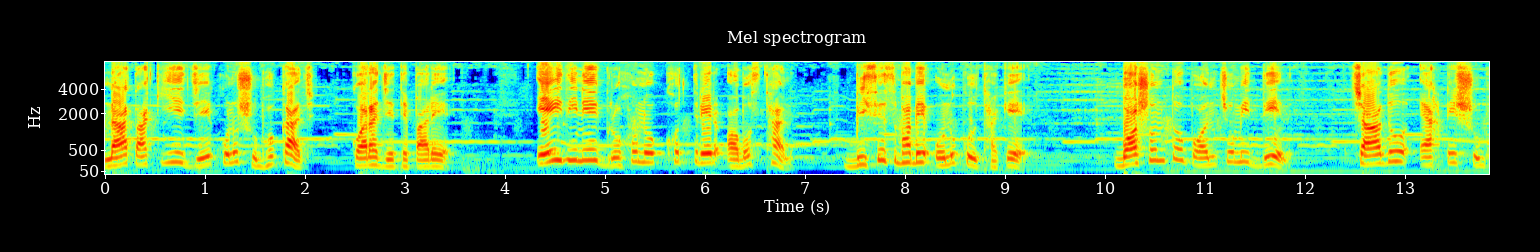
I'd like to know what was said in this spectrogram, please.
না তাকিয়ে যে কোনো শুভ কাজ করা যেতে পারে। এই দিনে গ্রহ নক্ষত্রের অবস্থান বিশেষভাবে অনুকূল থাকে। বসন্ত পঞ্চমীর দিন চাঁদও একটি শুভ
